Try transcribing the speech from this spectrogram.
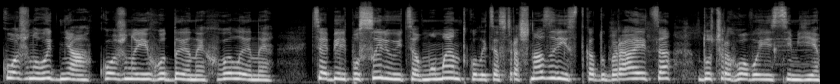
Кожного дня, кожної години, хвилини. Ця біль посилюється в момент, коли ця страшна звістка добирається до чергової сім'ї.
